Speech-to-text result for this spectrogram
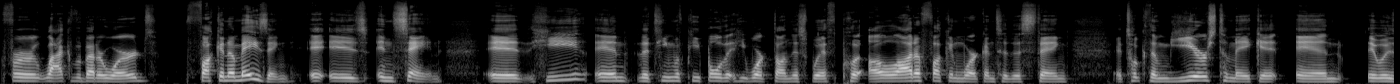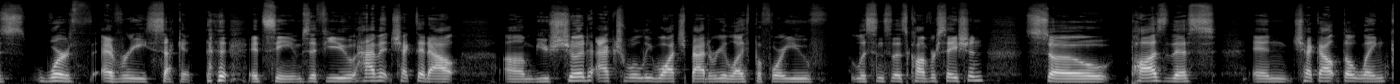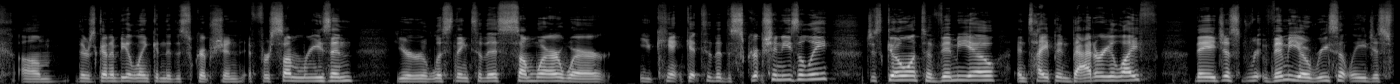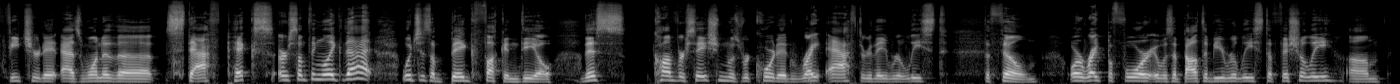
for lack of a better word, fucking amazing. It is insane. It, he and the team of people that he worked on this with put a lot of fucking work into this thing. It took them years to make it, and it was worth every second, it seems. If you haven't checked it out, um, you should actually watch Battery Life before you've listened to this conversation. So pause this and check out the link. Um, there's going to be a link in the description. If for some reason you're listening to this somewhere where you can't get to the description easily, just go onto Vimeo and type in battery life. They just Vimeo recently just featured it as one of the staff picks or something like that, which is a big fucking deal. This conversation was recorded right after they released the film, or right before it was about to be released officially. Um,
